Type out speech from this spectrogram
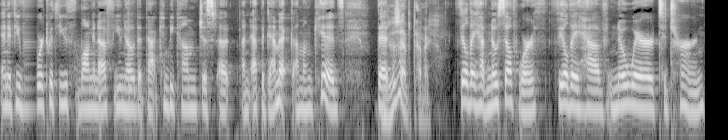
And if you've worked with youth long enough, you know that that can become just a, an epidemic among kids. That it is epidemic. Feel they have no self worth, feel they have nowhere to turn,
